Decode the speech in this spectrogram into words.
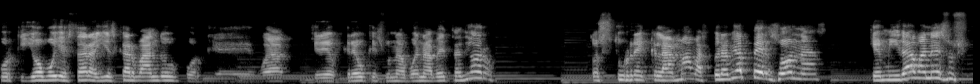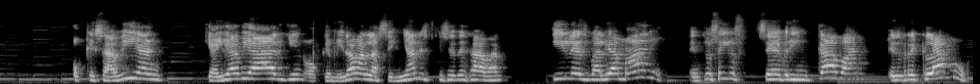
porque yo voy a estar ahí escarbando, porque a- creo, creo que es una buena veta de oro. Entonces tú reclamabas, pero había personas que miraban esos, o que sabían que ahí había alguien, o que miraban las señales que se dejaban, y les valía mal. Entonces ellos se brincaban el reclamo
